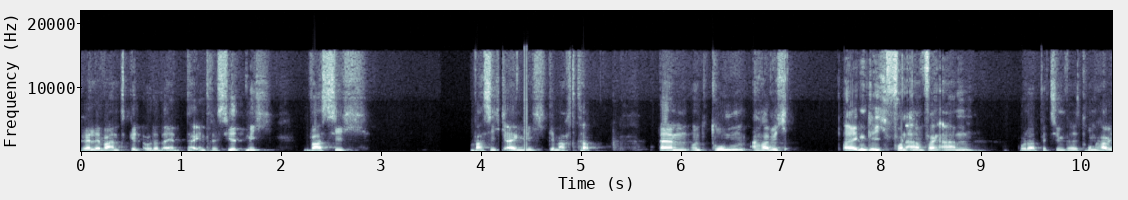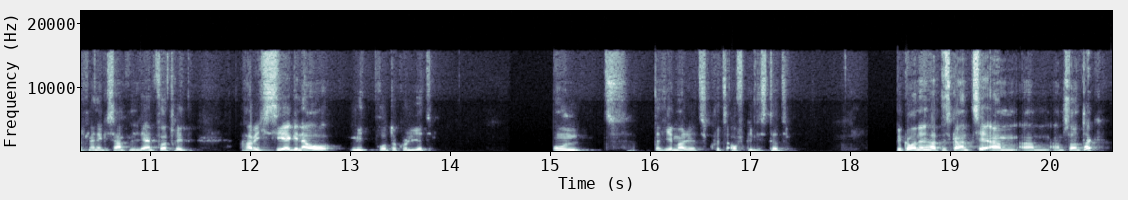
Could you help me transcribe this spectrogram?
relevant oder da, da, interessiert mich, was ich, was ich eigentlich gemacht habe. Ähm, und darum habe ich eigentlich von Anfang an oder beziehungsweise darum habe ich meinen gesamten Lernfortschritt habe ich sehr genau mitprotokolliert und da hier mal jetzt kurz aufgelistet. Begonnen hat das Ganze am, am, am Sonntag.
